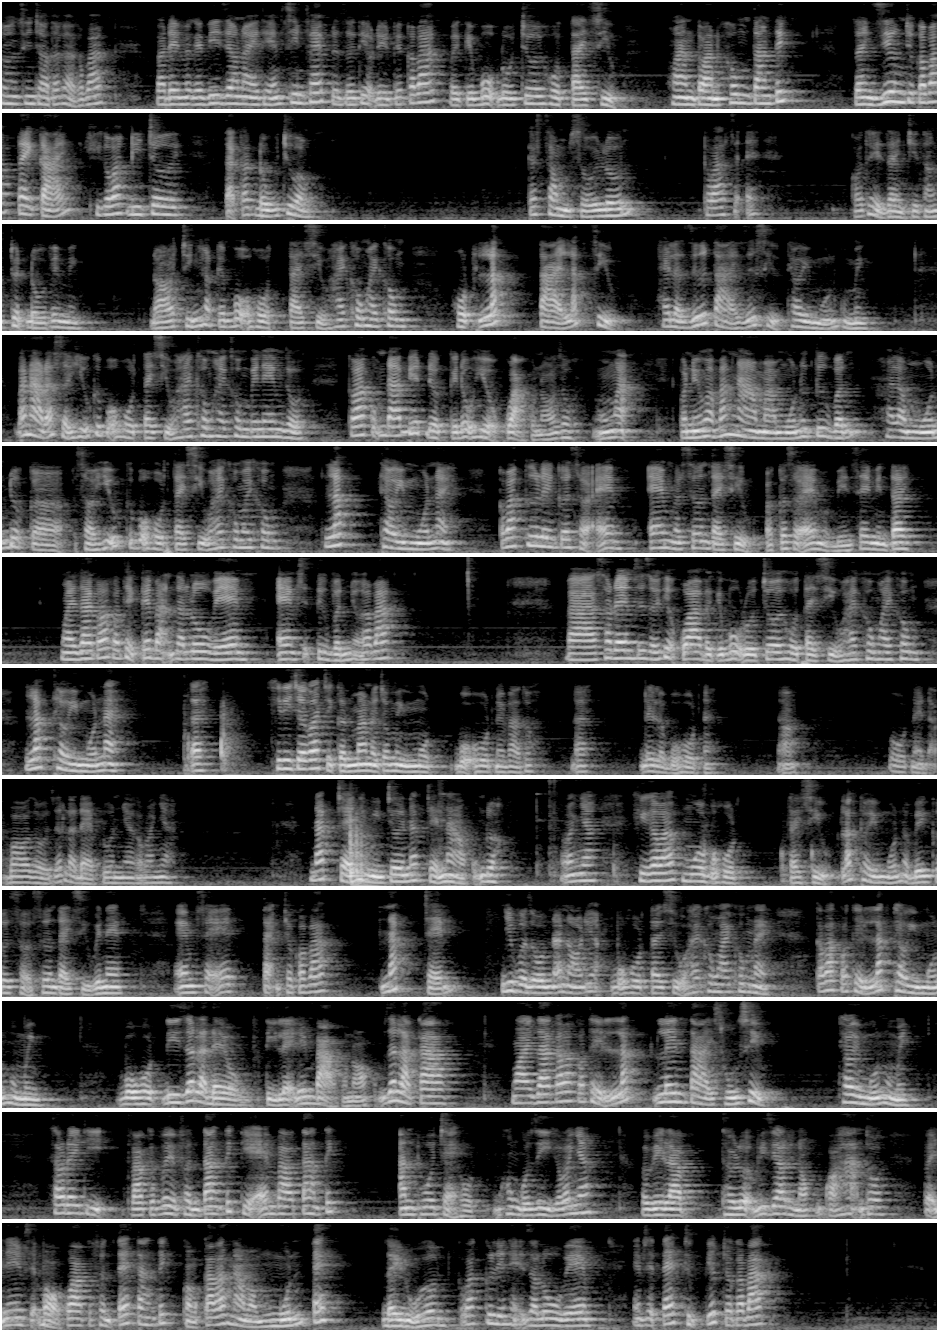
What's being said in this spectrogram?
Vâng, xin chào tất cả các bác. Và đến với cái video này thì em xin phép được giới thiệu đến với các bác về cái bộ đồ chơi hột tài xỉu hoàn toàn không tan tích dành riêng cho các bác tay cái khi các bác đi chơi tại các đấu trường. Các sòng sới lớn các bác sẽ có thể giành chiến thắng tuyệt đối về mình. Đó chính là cái bộ hột tài xỉu 2020 hột lắc tài lắc xỉu hay là giữ tài giữ xỉu theo ý muốn của mình bác nào đã sở hữu cái bộ hột tài xỉu 2020 bên em rồi các bác cũng đã biết được cái độ hiệu quả của nó rồi đúng không ạ? Còn nếu mà bác nào mà muốn được tư vấn hay là muốn được uh, sở hữu cái bộ hột tài xỉu 2020 lắc theo ý muốn này các bác cứ lên cơ sở em em là Sơn Tài Xỉu và cơ sở em ở bến xe miền Tây. Ngoài ra các bác có thể kết bạn Zalo với em em sẽ tư vấn cho các bác. Và sau đây em sẽ giới thiệu qua về cái bộ đồ chơi hột tài xỉu 2020 lắc theo ý muốn này đây, khi đi chơi các bác chỉ cần mang lại cho mình một bộ hột này vào thôi. Đây đây là bộ hột này. Đó, bộ hột này đã bo rồi, rất là đẹp luôn nha các bác nha. Nắp chén thì mình chơi nắp chén nào cũng được. Các bác nha, khi các bác mua bộ hột tài xỉu, lắc theo ý muốn ở bên cơ sở sơn tài xỉu bên em em sẽ tặng cho các bác nắp chén. Như vừa rồi em đã nói đấy ạ, bộ hột tài xỉu 2020 này, các bác có thể lắc theo ý muốn của mình bộ hột đi rất là đều, tỷ lệ lên bảo của nó cũng rất là cao. Ngoài ra các bác có thể lắc lên tài xuống xỉu, theo ý muốn của mình. Sau đây thì vào cái về phần tăng tích thì em bao tăng tích ăn thua trẻ hột cũng không có gì các bác nhé bởi vì là thời lượng video thì nó cũng có hạn thôi. Vậy nên em sẽ bỏ qua cái phần test tăng tích. Còn các bác nào mà muốn test đầy đủ hơn, các bác cứ liên hệ zalo với em. Em sẽ test trực tiếp cho các bác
